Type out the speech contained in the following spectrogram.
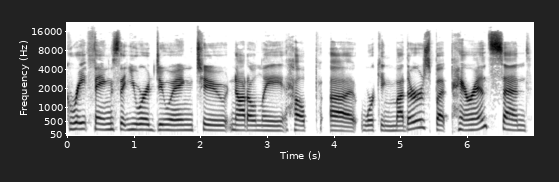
great things that you are doing to not only help uh, working mothers but parents and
